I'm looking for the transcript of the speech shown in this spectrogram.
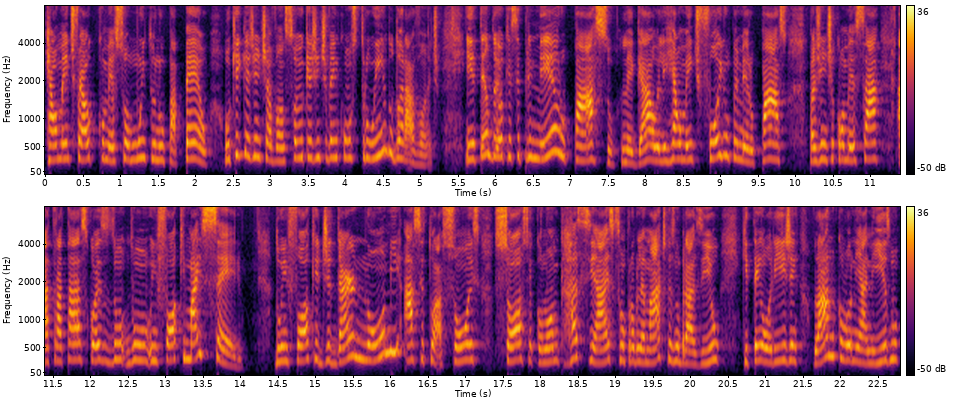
Realmente foi algo que começou avançou muito no papel, o que, que a gente avançou e o que a gente vem construindo doravante. E entendo eu que esse primeiro passo legal, ele realmente foi um primeiro passo para a gente começar a tratar as coisas de um enfoque mais sério do enfoque de dar nome a situações socioeconômicas, raciais que são problemáticas no Brasil, que têm origem lá no colonialismo,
